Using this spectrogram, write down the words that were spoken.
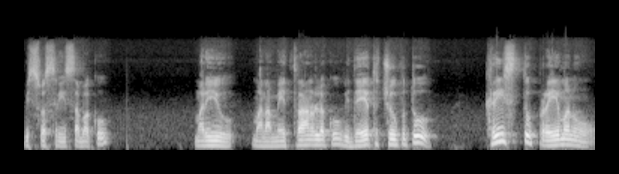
విశ్వశ్రీ సభకు మరియు మన మిత్రానులకు విధేయత చూపుతూ క్రీస్తు ప్రేమను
